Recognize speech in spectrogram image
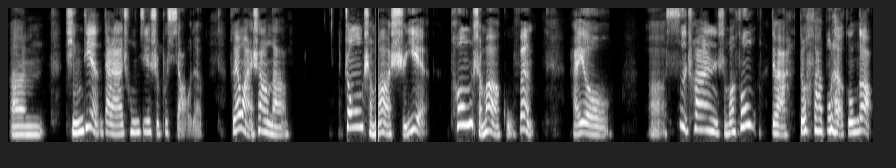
嗯，停电带来的冲击是不小的。昨天晚上呢？中什么实业、通什么股份，还有呃四川什么风，对吧？都发布了公告，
